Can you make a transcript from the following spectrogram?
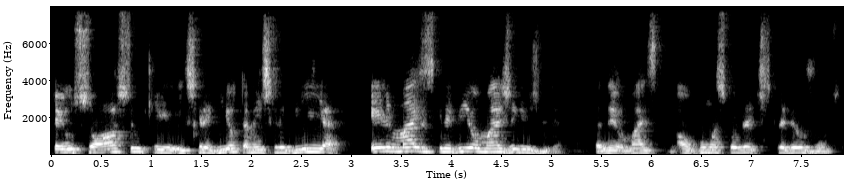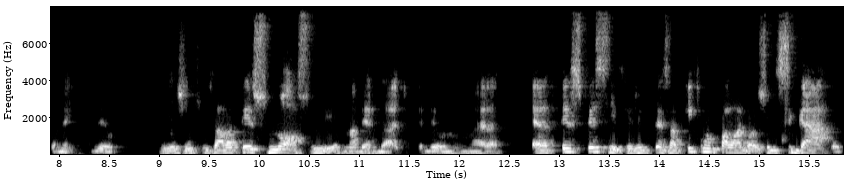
Tem um sócio que escrevia, eu também escrevia, ele mais escrevia, eu mais dirigia entendeu? Mas algumas coisas a gente escreveu juntos também, entendeu? E a gente usava texto nosso mesmo, na verdade, entendeu? Não era, era texto específico. A gente pensava, o que, que vamos falar agora sobre cigarro?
